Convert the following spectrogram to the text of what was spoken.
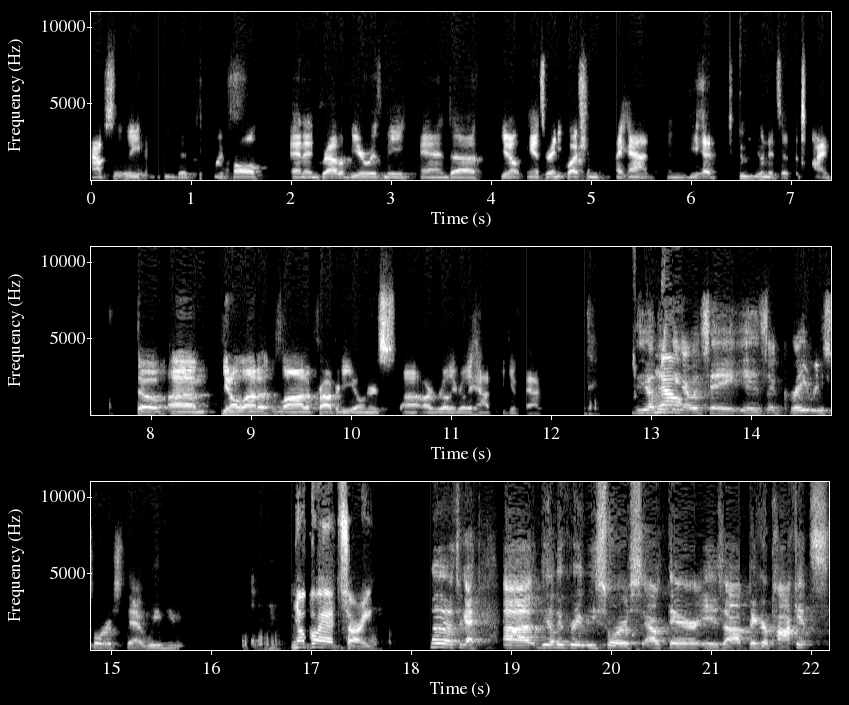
absolutely happy to take my call and then grab a beer with me and uh, you know answer any question I had. And we had two units at the time, so, um, you know, a lot of a lot of property owners uh, are really really happy to give back. The other now, thing I would say is a great resource that we've used. No, go ahead. Sorry. No, that's okay. Uh, the other great resource out there is uh, Bigger Pockets.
